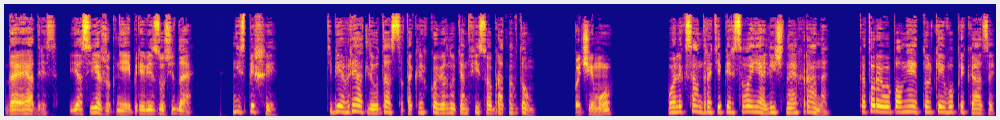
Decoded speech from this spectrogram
«Дай адрес. Я съезжу к ней и привезу сюда». «Не спеши. Тебе вряд ли удастся так легко вернуть Анфису обратно в дом». «Почему?» «У Александра теперь своя личная охрана, которая выполняет только его приказы,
